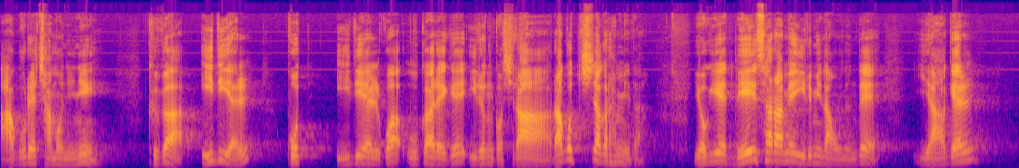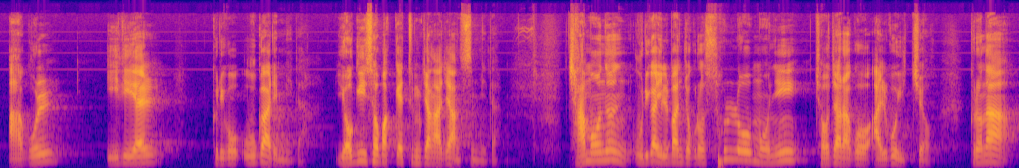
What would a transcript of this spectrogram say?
아굴의 자문이니 그가 이디엘 곧 이디엘과 우갈에게 이른 것이라라고 시작을 합니다. 여기에 네 사람의 이름이 나오는데 야겔, 아굴, 이디엘 그리고 우갈입니다. 여기서밖에 등장하지 않습니다. 잠언은 우리가 일반적으로 솔로몬이 저자라고 알고 있죠. 그러나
